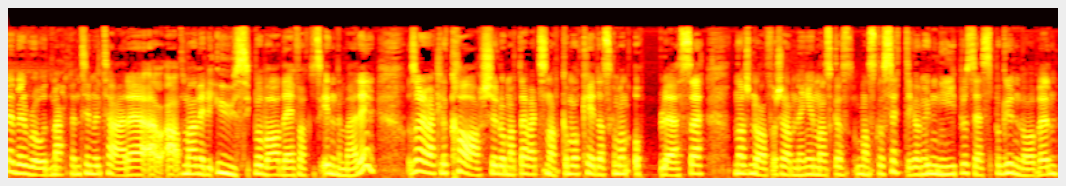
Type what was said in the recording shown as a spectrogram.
denne roadmapen til militæret at man er veldig usikker på hva det faktisk innebærer. Og så har det vært lekkasjer om at det har vært snakk om ok, da skal man oppløse nasjonalforsamlingen, man skal, man skal sette i gang en ny prosess på Grunnloven,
